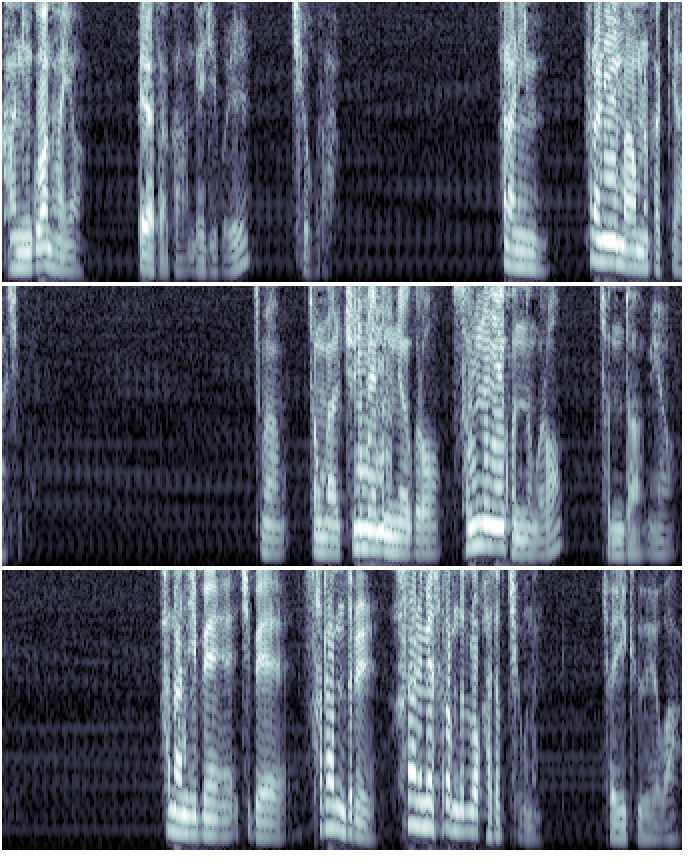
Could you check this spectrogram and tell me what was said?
간권하여 데려다가 내 집을 채우라. 하나님, 하나님의 마음을 갖게 하시고, 정말 주님의 능력으로 성령의 권능으로 전도하며 하나님의 집에 사람들을 하나님의 사람들로 가득 채우는 저희 교회와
